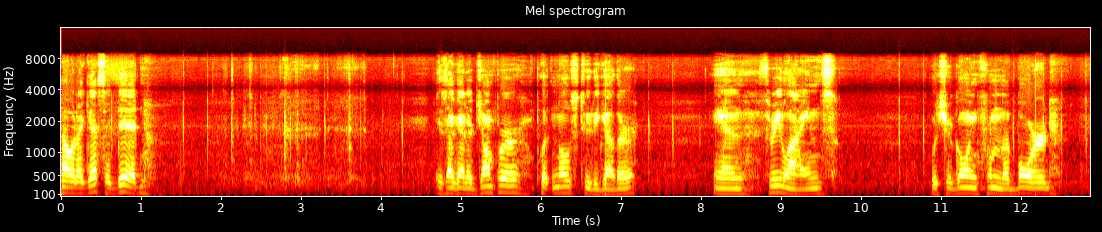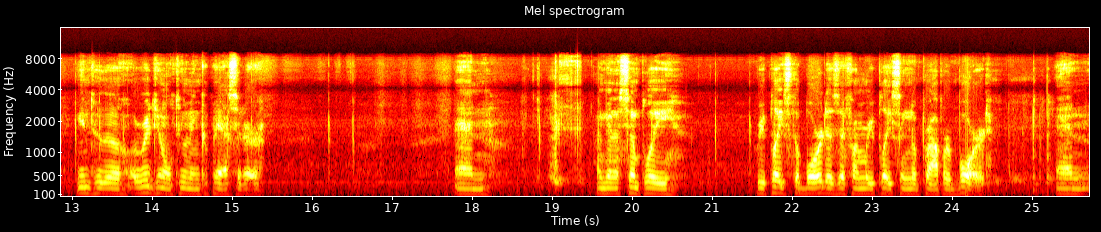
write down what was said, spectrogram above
Now what I guess I did is I got a jumper putting those two together and three lines which are going from the board into the original tuning capacitor and I'm going to simply replace the board as if I'm replacing the proper board and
